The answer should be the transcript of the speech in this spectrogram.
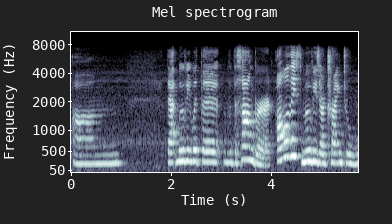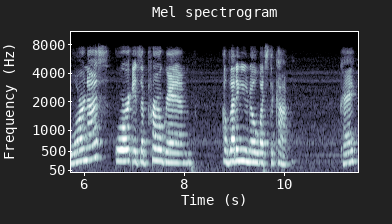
um, that movie with the with the songbird all of these movies are trying to warn us or it's a program of letting you know what's to come okay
